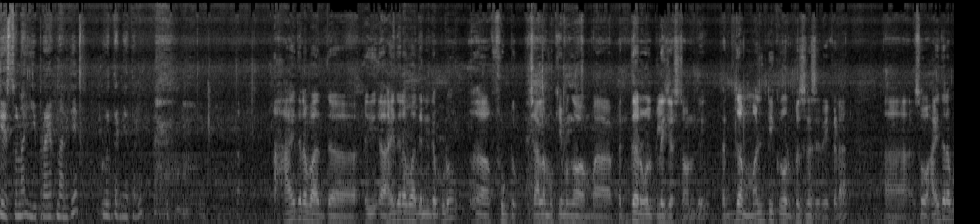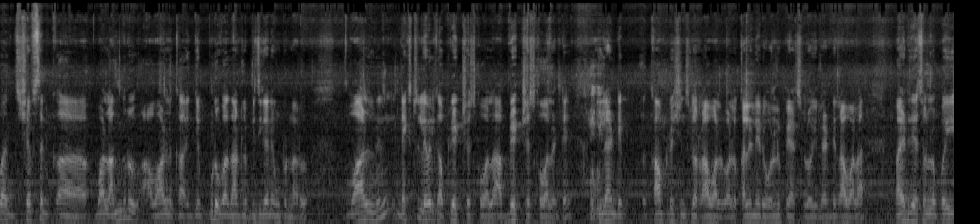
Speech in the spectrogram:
చేస్తున్న ఈ ప్రయత్నానికి కృతజ్ఞతలు. హైదరాబాద్ హైదరాబాద్ అనేటప్పుడు ఫుడ్ చాలా ముఖ్యంగా పెద్ద రోల్ ప్లే చేస్తూ ఉంది. పెద్ద మల్టీ క్రోర్ బిజినెస్ ఇది ఇక్కడ. సో హైదరాబాద్ షెఫ్స్ అండ్ వాళ్ళందరూ వాళ్ళు ఎప్పుడు దాంట్లో బిజీగానే ఉంటున్నారు. వాళ్ళని నెక్స్ట్ లెవెల్కి అప్డేట్ చేసుకోవాలా? అప్డేట్ చేసుకోవాలంటే ఇలాంటి కాంపిటీషన్స్లో రావాలి వాళ్ళు. కలినేరు ఒలింపియాడ్స్లో ఇలాంటివి రావాలా? బయట దేశంలో పోయి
